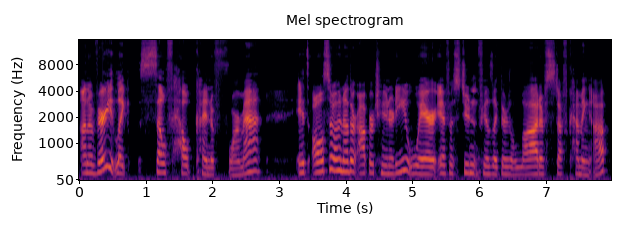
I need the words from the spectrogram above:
on a very like self-help kind of format it's also another opportunity where if a student feels like there's a lot of stuff coming up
